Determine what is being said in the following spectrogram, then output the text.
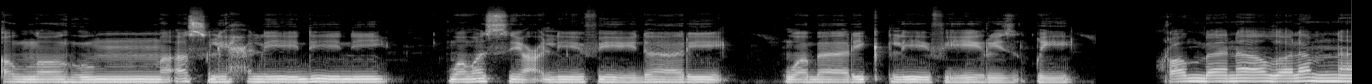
اللهم أصلح لي ديني ووسع لي في داري وبارك لي في رزقي. ربنا ظلمنا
